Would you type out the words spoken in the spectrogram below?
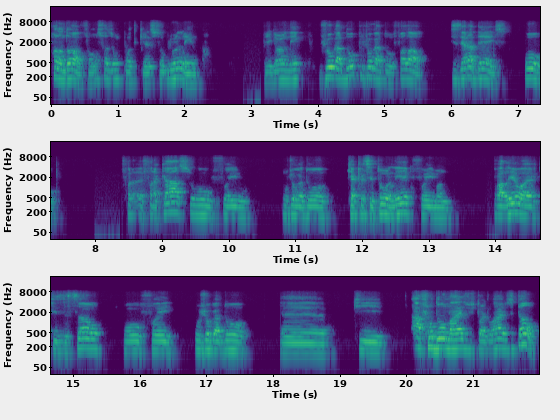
falando, ó, vamos fazer um podcast sobre o elenco. Pegar o elenco, jogador por jogador, falar, ó, de 0 a 10, ou é fracasso, ou foi um, um jogador que acrescentou o elenco, foi, mano, valeu a aquisição, ou foi o jogador é, que afundou mais os Lions. Então,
